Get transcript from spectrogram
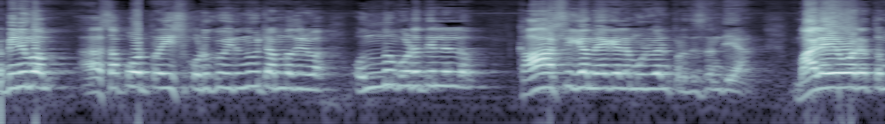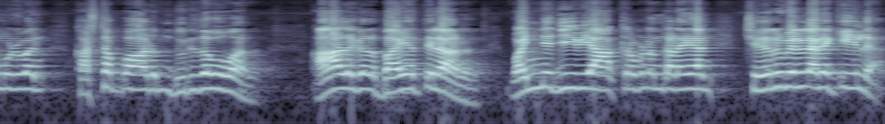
മിനിമം സപ്പോർട്ട് പ്രൈസ് കൊടുക്കും ഇരുന്നൂറ്റമ്പത് രൂപ. ഒന്നും കൊടുത്തില്ലല്ലോ. കാർഷിക മേഖല മുഴുവൻ പ്രതിസന്ധിയാണ്. മലയോരത്ത് മുഴുവൻ കഷ്ടപ്പാടും ദുരിതവുമാണ്. ആളുകൾ ഭയത്തിലാണ്. വന്യജീവി ആക്രമണം തടയാൻ ചെറുവിരലനക്കിയില്ല.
